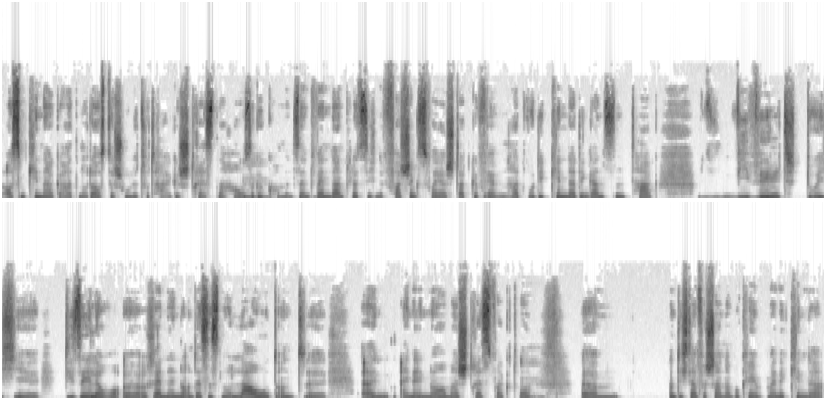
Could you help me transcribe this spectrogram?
aus dem Kindergarten oder aus der Schule total gestresst nach Hause mhm. gekommen sind, wenn dann plötzlich eine Faschingsfeier stattgefunden ja. hat, wo die Kinder den ganzen Tag wie wild durch äh, die Seele äh, rennen und es ist nur laut und äh, ein, ein enormer Stressfaktor. Mhm. Ähm, und ich dann verstanden habe, okay, meine Kinder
